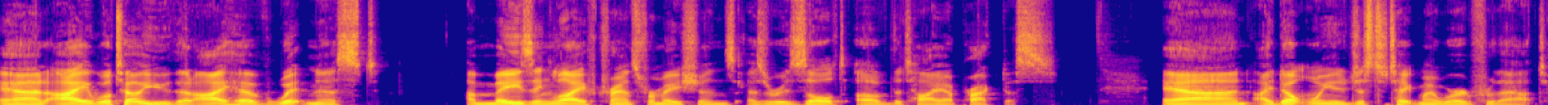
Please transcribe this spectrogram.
And I will tell you that I have witnessed amazing life transformations as a result of the TYA practice. And I don't want you just to take my word for that.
